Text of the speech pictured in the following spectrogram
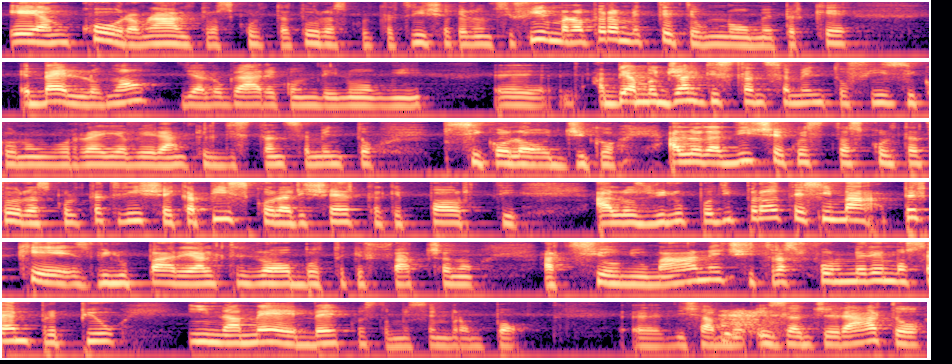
E ancora un altro ascoltatore o ascoltatrice che non si firmano, però mettete un nome perché è bello, no? Dialogare con dei nomi eh, abbiamo già il distanziamento fisico, non vorrei avere anche il distanziamento psicologico. Allora dice questo ascoltatore o ascoltatrice, capisco la ricerca che porti allo sviluppo di protesi, ma perché sviluppare altri robot che facciano azioni umane? Ci trasformeremo sempre più in amebe? Questo mi sembra un po' eh, diciamo esagerato.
